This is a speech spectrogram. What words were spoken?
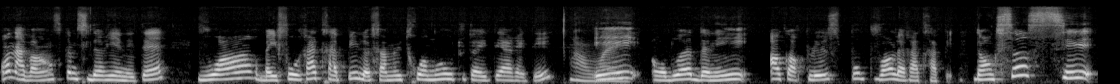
on avance comme si de rien n'était. Voire, ben, il faut rattraper le fameux trois mois où tout a été arrêté. Ah et on doit donner encore plus pour pouvoir le rattraper. Donc ça, c'est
